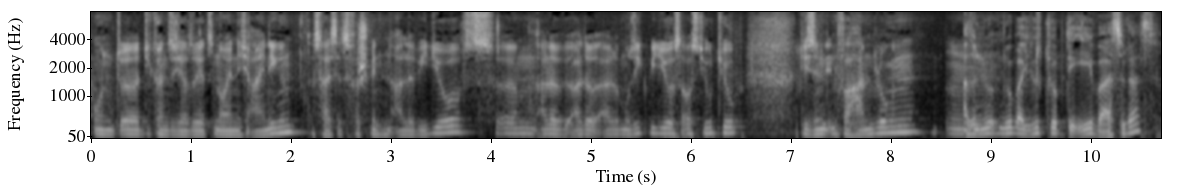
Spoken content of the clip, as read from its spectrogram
Und äh, die können sich also jetzt neu nicht einigen. Das heißt, jetzt verschwinden alle Videos, ähm, alle, alle, alle Musikvideos aus YouTube. Die sind in Verhandlungen. Ähm, Also nur, nur bei youtube.de, weißt du das?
